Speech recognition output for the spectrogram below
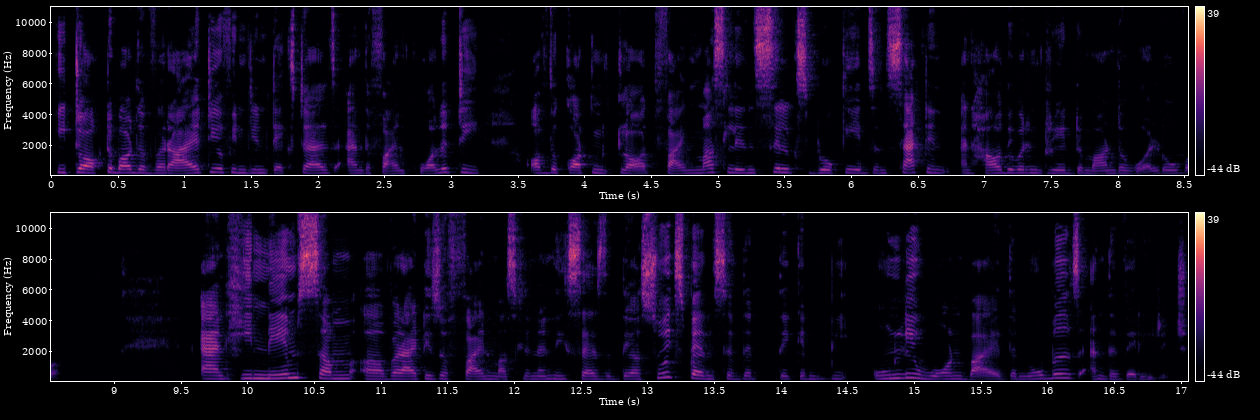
He talked about the variety of Indian textiles and the fine quality of the cotton cloth, fine muslins, silks, brocades, and satin, and how they were in great demand the world over. And he names some uh, varieties of fine muslin, and he says that they are so expensive that they can be only worn by the nobles and the very rich.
